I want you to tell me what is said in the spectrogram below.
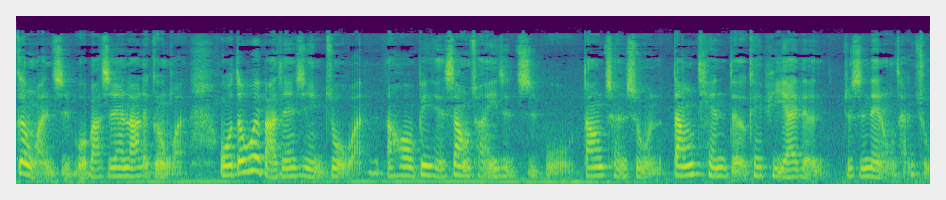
更晚直播，把时间拉得更晚，我都会把这件事情做完，然后并且上传一直直播，当成是我当天的 KPI 的，就是内容产出。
